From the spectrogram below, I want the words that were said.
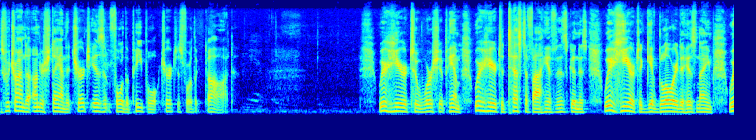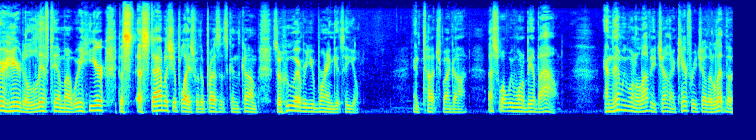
Is we're trying to understand that church isn't for the people, church is for the God. We're here to worship Him. We're here to testify His, His goodness. We're here to give glory to His name. We're here to lift Him up. We're here to establish a place where the presence can come so whoever you bring gets healed and touched by God. That's what we want to be about. And then we want to love each other and care for each other. Let the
